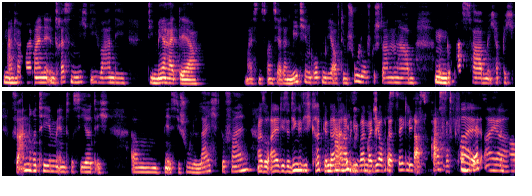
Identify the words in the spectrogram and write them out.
mhm. einfach weil meine Interessen nicht die waren, die die Mehrheit der, meistens waren es ja dann Mädchengruppen, die auf dem Schulhof gestanden haben, mhm. gepasst haben. Ich habe mich für andere Themen interessiert. Ich ähm, mir ist die Schule leicht gefallen. Also all diese Dinge, die ich gerade genannt ja, habe, die waren bei dir auch das, tatsächlich. Das passt. Der Fall. Ah, ja. Genau.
